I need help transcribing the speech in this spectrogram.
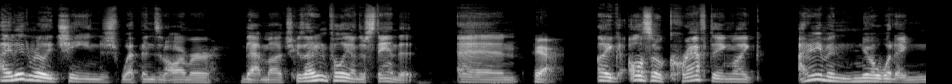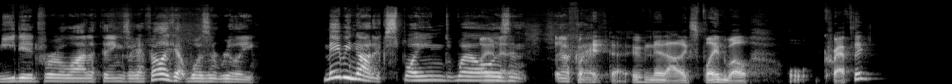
I didn't really change weapons and armor that much because I didn't fully understand it. And Yeah. like also crafting, like I didn't even know what I needed for a lot of things. Like I felt like it wasn't really maybe not explained well, isn't okay. Wait, uh, even not explained well. Crafting?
